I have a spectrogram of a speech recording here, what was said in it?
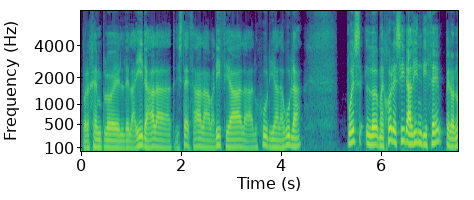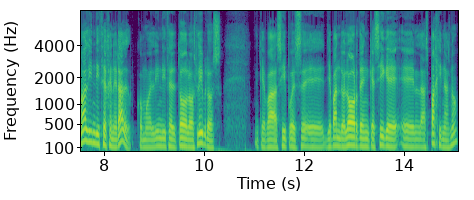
por ejemplo, el de la ira, la tristeza, la avaricia, la lujuria, la gula, pues lo mejor es ir al índice, pero no al índice general, como el índice de todos los libros, que va así pues eh, llevando el orden que sigue en las páginas, ¿no?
